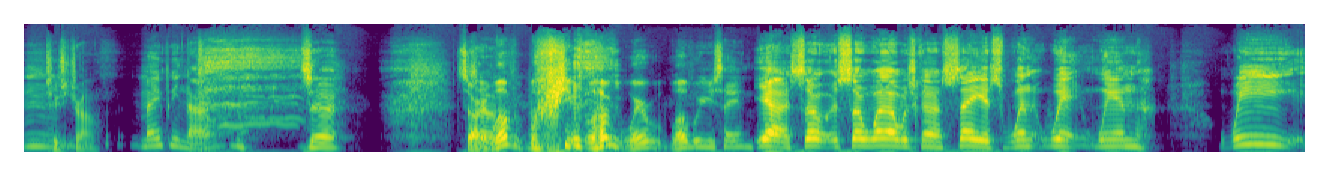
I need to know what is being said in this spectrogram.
Mm, Too strong. Maybe not. so Sorry. So- what, what were you, what, where what were you saying? yeah. So so what I was gonna say is when when when we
